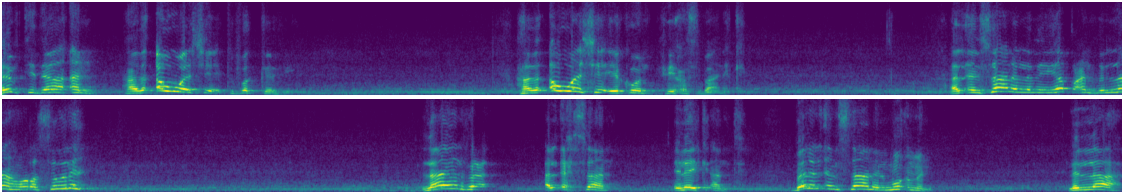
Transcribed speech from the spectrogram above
ابتداء هذا أول شيء تفكر فيه. هذا أول شيء يكون في حسبانك. الإنسان الذي يطعن بالله ورسوله لا ينفع الإحسان إليك أنت. بل الإنسان المؤمن لله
